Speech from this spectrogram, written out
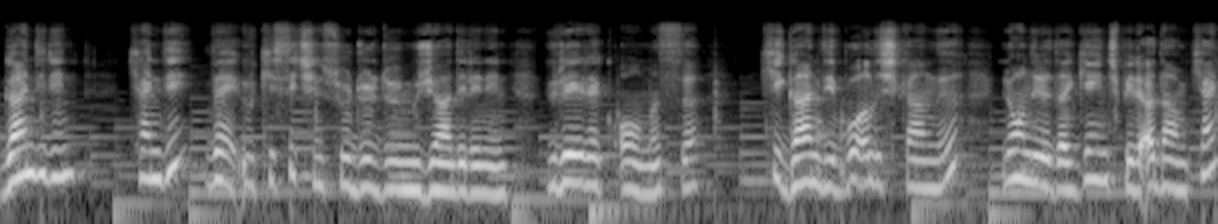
Gandhi'nin kendi ve ülkesi için sürdürdüğü mücadelenin yürüyerek olması ki Gandhi bu alışkanlığı Londra'da genç bir adamken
